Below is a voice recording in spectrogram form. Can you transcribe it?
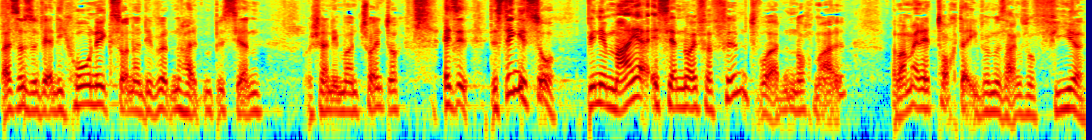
weißt du, es wäre nicht Honig, sondern die würden halt ein bisschen, wahrscheinlich mal ein Joint durch. Ist, das Ding ist so, Biene Maya ist ja neu verfilmt worden, nochmal. Da war meine Tochter, ich würde mal sagen, so vier,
